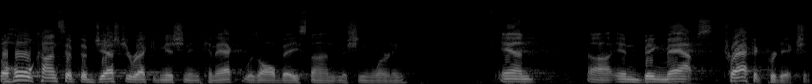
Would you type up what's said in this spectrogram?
The whole concept of gesture recognition in Kinect was all based on machine learning. And uh, in Bing Maps, traffic prediction.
